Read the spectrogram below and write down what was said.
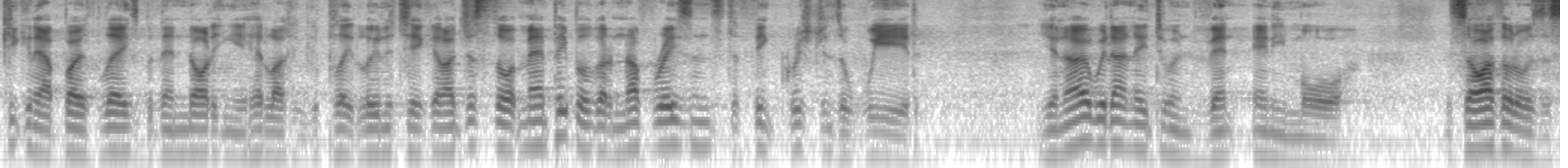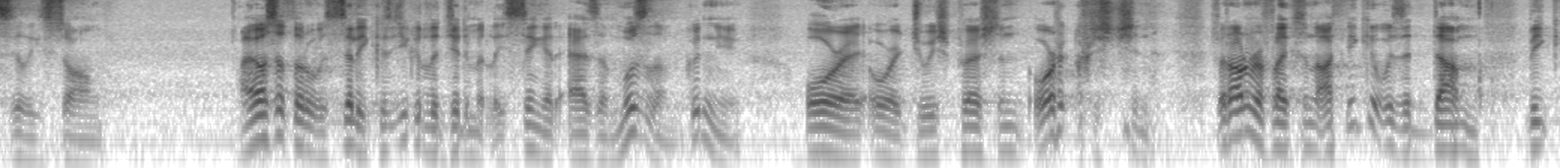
kicking out both legs, but then nodding your head like a complete lunatic. And I just thought, man, people have got enough reasons to think Christians are weird. You know, we don't need to invent any more. So I thought it was a silly song. I also thought it was silly because you could legitimately sing it as a Muslim, couldn't you? Or a, or a Jewish person or a Christian. But on reflection, I think it was a dumb, big,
